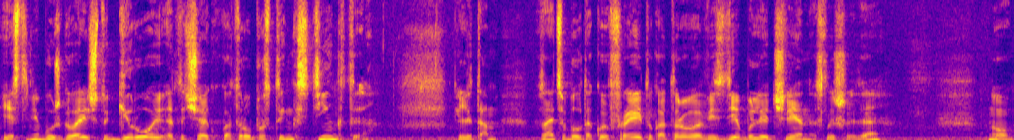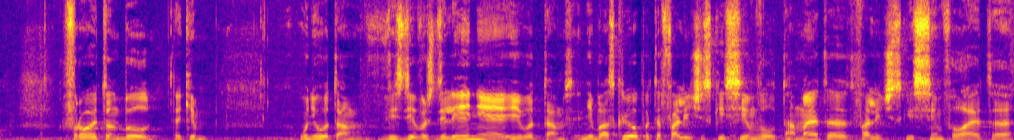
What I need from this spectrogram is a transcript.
Если ты мне будешь говорить, что герой – это человек, у которого просто инстинкты, или там, знаете, был такой Фрейд, у которого везде были члены, слышали, да? Ну, Фройд, он был таким у него там везде вожделение, и вот там небоскреб – это фаллический символ, там это фаллический символ, а это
